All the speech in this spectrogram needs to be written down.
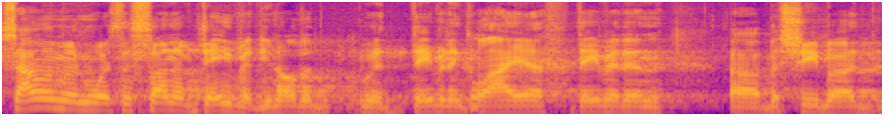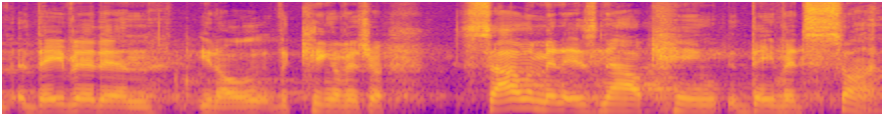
Solomon was the son of David, you know, the, with David and Goliath, David and uh, Bathsheba, David and, you know, the king of Israel. Solomon is now King David's son.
